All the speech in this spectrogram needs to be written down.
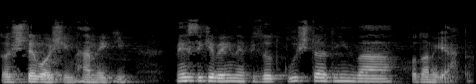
داشته باشیم همگی. مرسی که به این اپیزود گوش دادین و خدا نگهدار.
